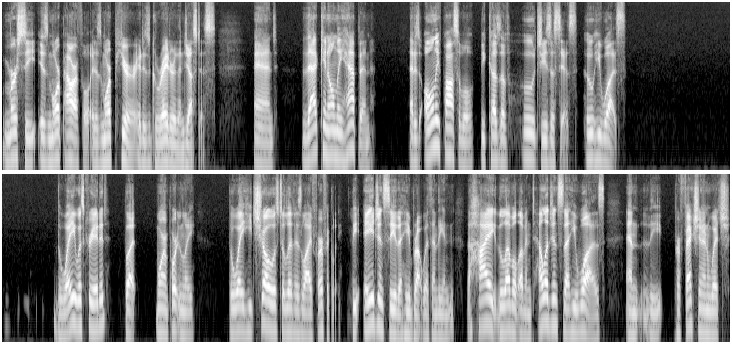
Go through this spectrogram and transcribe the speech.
mercy is more powerful, it is more pure, it is greater than justice. And that can only happen, that is only possible because of who Jesus is, who he was. The way he was created, but more importantly, the way he chose to live his life perfectly. The agency that he brought with him, the the high level of intelligence that he was, and the perfection in which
